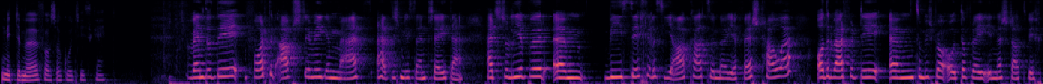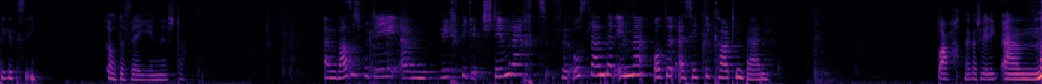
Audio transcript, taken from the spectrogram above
Mit dem ÖV, so gut wie es geht. Wenn du dich vor der Abstimmung im März hättest müssen entscheiden hättest du lieber ähm, wie sicher ein Ja gehabt zur neuen Festhalle oder wäre für dich ähm, zum Beispiel eine autofreie Innenstadt wichtiger gewesen? Autofreie Innenstadt. Ähm, was ist für dich ähm, wichtiger, das Stimmrecht für AusländerInnen oder eine Citycard in Bern? Boah, mega schwierig. Ähm,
